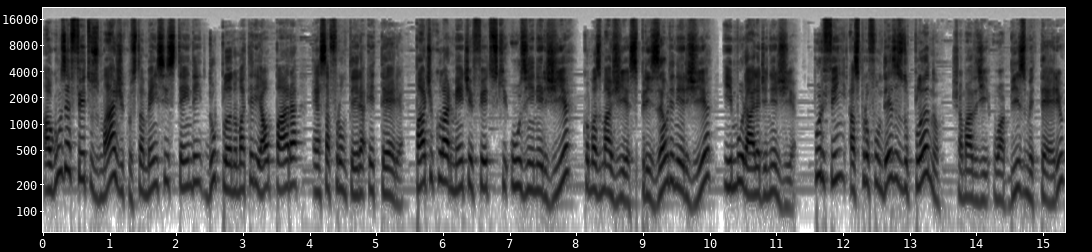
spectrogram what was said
Alguns efeitos mágicos também se estendem do plano material para essa fronteira etérea, particularmente efeitos que usem energia, como as magias Prisão de Energia e Muralha de Energia. Por fim, as profundezas do plano, chamado de o Abismo Etéreo,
